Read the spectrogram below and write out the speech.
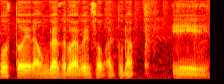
Justo era un gran saludo a Benzo Altuna. Eh,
